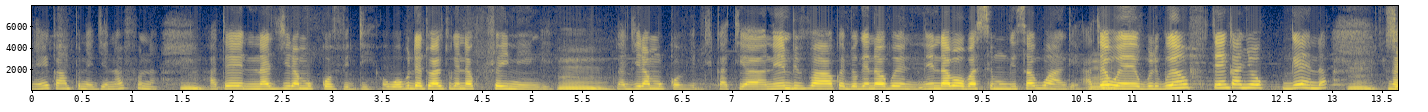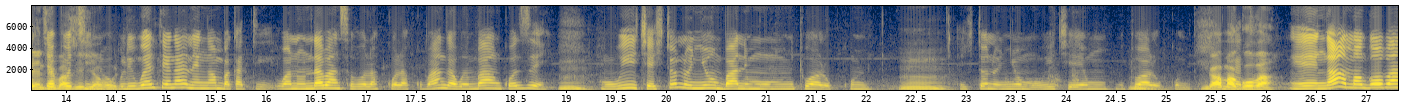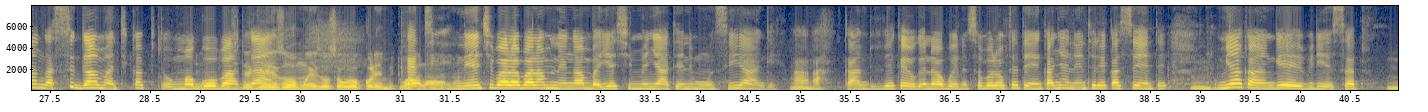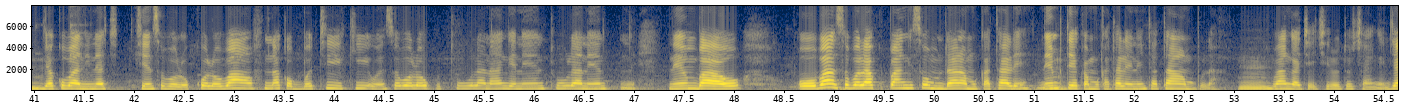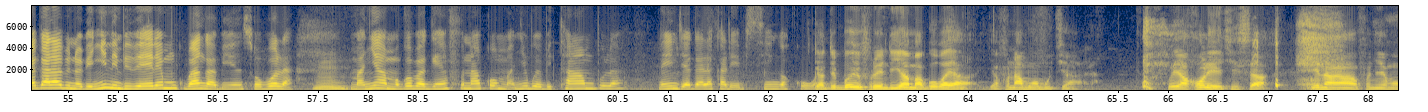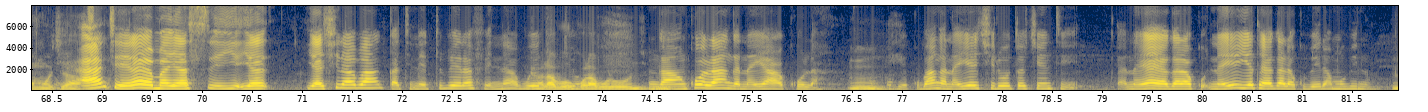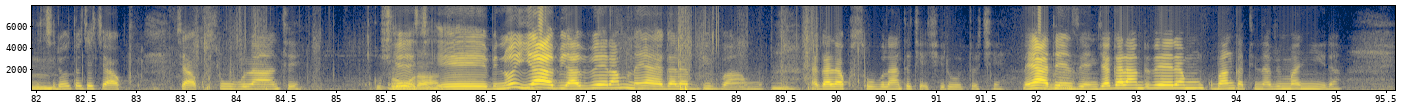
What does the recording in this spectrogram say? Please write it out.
Naye kampuni gye nafuna Mm. ate nagira mu covid obwo obudde twali tugenda ku training Mm. nagira mu covid kati ah, nembivaako ebyogenda bwe nendaba oba simugisa gwange ate bwe- buli bwentenkanya okugenda Mm. najjako kino buli buli bwentenkanya neŋŋamba kati wano ndaba nsobola kukola kubanga bwe mba nkoze Mm. mu wiiki ekitono nnyo mba ni mu mitwalo kkumi Mm. Ekitono nnyo mu wiiki emu mitwalo kkumi. Ng'amagoba Eh, ng'amagoba nga sigamba nti capital magoba kitegeeza omwezi osobola okukola emitwalo ana. nenkibalabalamu neŋŋamba ye kimenya ate ndi mu nsi yange. Aa kambiveeko eyogenda bwene nsobola okutetenkanya nentereka sente myaka ngaebiri esatu nja kuba nina kyensobola okukola. Oba nfunako botiiki wensobola okutuula nange nentuula nen- nembaawo oba nsobola kupangisa omudaala mu katale nembiteeka mu katale nentatambula Mm. kubanga kyekirooto kyange. Njagala bino byennyini bibeeremu kubanga byensobola Mm. manye amagoba genfunako manye bwe bitambula naye njagala kale ebisingako kati boyfriend y'amagoba ya- yafunamu omukyala. Bwe yakola ekisa ye naye afunyemu omukyala. Anti era yakiraba kati netubeera ffenna bwe nga nkola nga naye akola kubanga naye ekirooto kye nti naye ayagala naye ye tayagala kubeera mu bino. Mm. ekirooto kye kya- kyakusuubula nte. Eh, bino yaabi abibeeramu naye ayagala bivaamu. Mm. ayagala kusuubula nte kyekirooto kye. Naye ate nze njagala mbibeeremu kubanga tinabimanyiira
